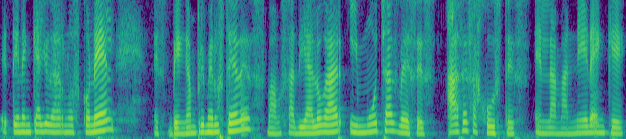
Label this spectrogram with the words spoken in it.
Eh, tienen que ayudarnos con él. Es, vengan primero ustedes, vamos a dialogar y muchas veces haces ajustes en la manera en que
